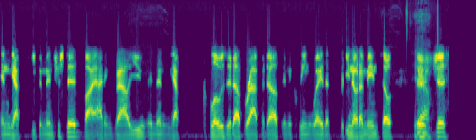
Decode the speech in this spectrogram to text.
and we have to keep them interested by adding value. And then we have to close it up, wrap it up in a clean way. That's, you know what I mean? So yeah. there's just,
